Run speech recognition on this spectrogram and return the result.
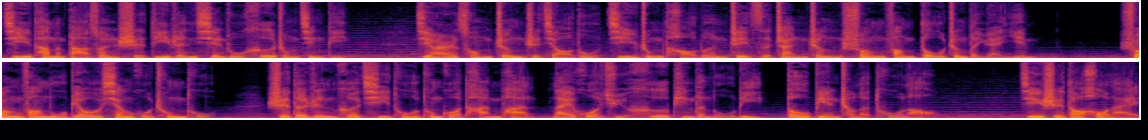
即他们打算使敌人陷入何种境地，进而从政治角度集中讨论这次战争双方斗争的原因。双方目标相互冲突，使得任何企图通过谈判来获取和平的努力都变成了徒劳。即使到后来，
